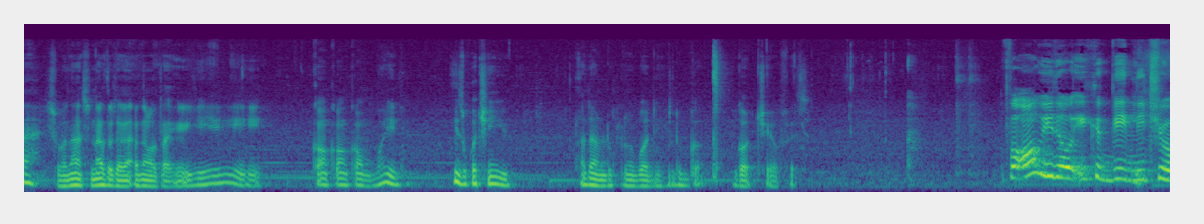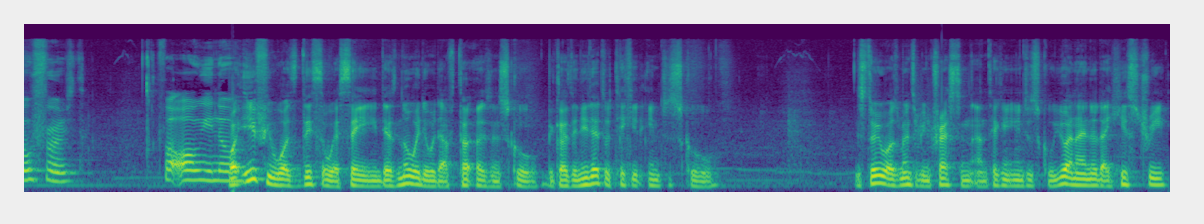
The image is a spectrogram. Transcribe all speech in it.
ah, she was not, she not and I was like, yeah, come, come, come. Why? He's watching you. Adam, look nobody. Look God, God, chill first. For all we know, it could be literal first. For all we know. But if it was this we're saying, there's no way they would have taught us in school because they needed to take it into school. The story was meant to be interesting and taken into school. You and I know that history,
